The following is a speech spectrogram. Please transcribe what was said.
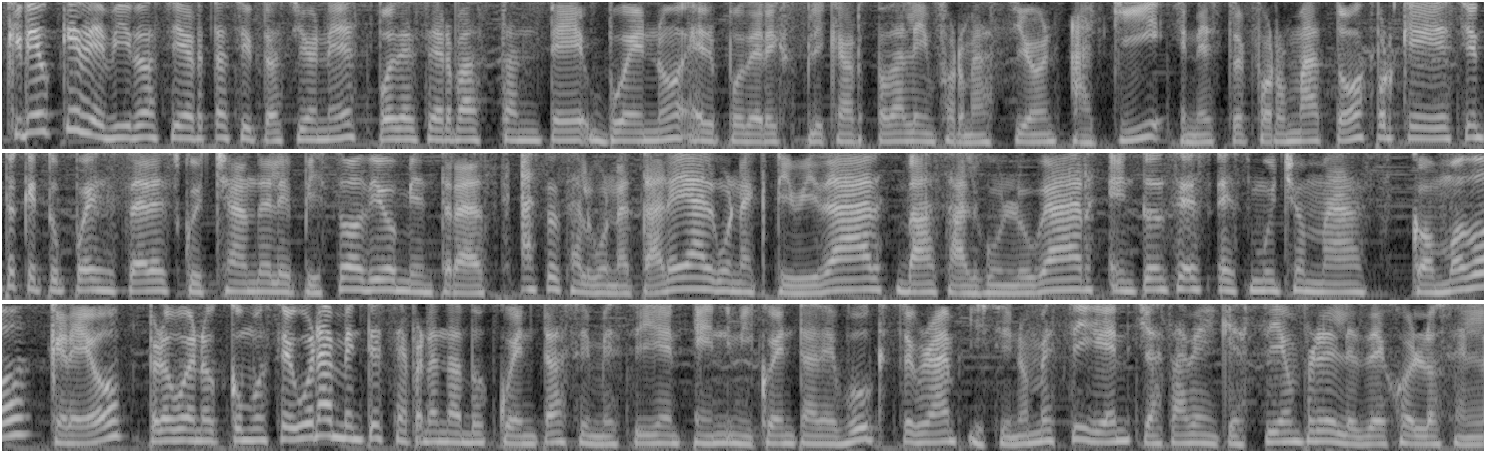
creo que debido a ciertas situaciones puede ser bastante bueno el poder explicar toda la información aquí en este formato, porque siento que tú puedes estar escuchando el episodio mientras haces alguna tarea, alguna actividad, vas a algún lugar, entonces es mucho más cómodo, creo, pero bueno, como seguramente se habrán dado cuenta si me siguen en mi cuenta de Bookstagram y si no me siguen, ya saben que siempre les dejo los enlaces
